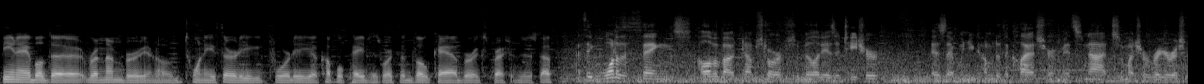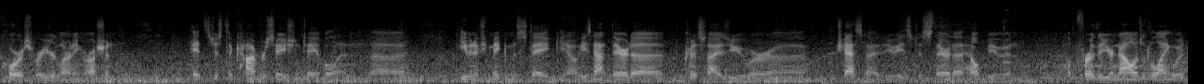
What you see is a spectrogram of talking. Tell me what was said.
being able to remember, you know, 20, 30, 40, a couple pages worth of vocab or expressions or stuff. I think one of the things I love about Dumpsdorf's ability as a teacher is that when you come to the classroom, it's not so much a rigorous course where you're learning Russian. It's just a conversation table and uh, even if you make a mistake, you know, he's not there to criticize you or uh, chastise you. He's just there to help you and help further your knowledge of the language.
